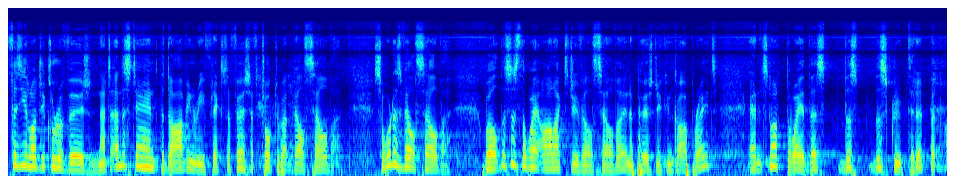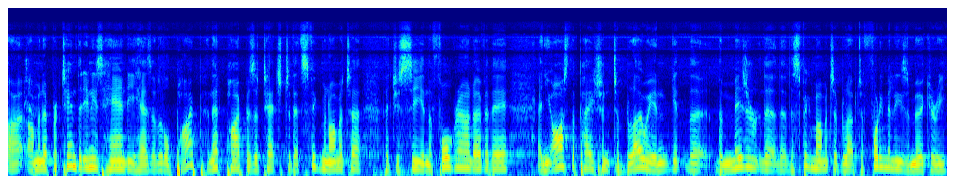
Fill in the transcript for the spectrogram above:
Physiological reversion. Now, to understand the diving reflex, I first have talked about Valsalva. So, what is Valsalva? Well, this is the way I like to do Valsalva in a person who can cooperate, and it's not the way this this this group did it. But I, am going to pretend that in his hand he has a little pipe, and that pipe is attached to that sphygmomanometer that you see in the foreground over there. And you ask the patient to blow in, get the the measure the, the, the sphygmomanometer blow up to 40 milliliters of mercury,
